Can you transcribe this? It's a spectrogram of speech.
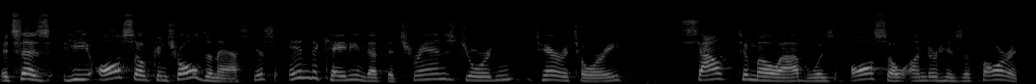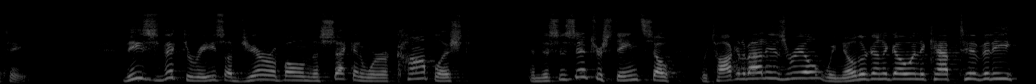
It says he also controlled Damascus, indicating that the Transjordan territory south to Moab was also under his authority. These victories of Jeroboam II were accomplished, and this is interesting. So we're talking about Israel. We know they're going to go into captivity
